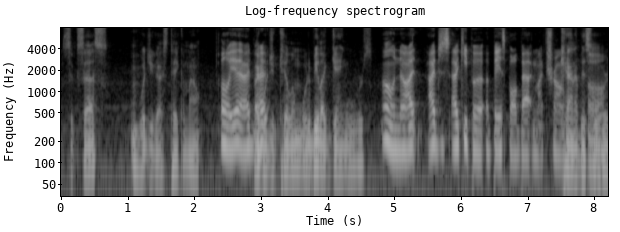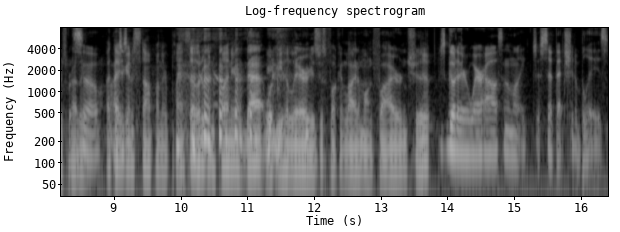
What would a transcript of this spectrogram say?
success, would you guys take them out? oh yeah, I'd, Like, I, would you kill them? Would it be like gang wars, oh no, I I just I keep a, a baseball bat in my trunk. cannabis Oh, wars, rather? So I thought I you just, were gonna stomp on their plants. That would have been funnier. that would be hilarious. Just fucking light them on fire and shit. Yep. just go to their warehouse and like just set that shit ablaze.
